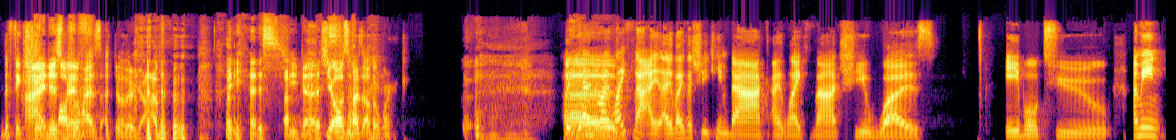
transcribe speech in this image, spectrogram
the fiction, I just also meant- has another job. yes, she does. she also has other work. But yeah, no, I Uh, like that. I, I like that she came back. I like that she was able to. I mean,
